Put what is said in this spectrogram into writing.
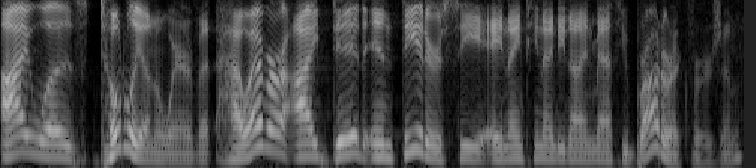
I was totally unaware of it. However, I did in theaters see a 1999 Matthew Broderick version.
